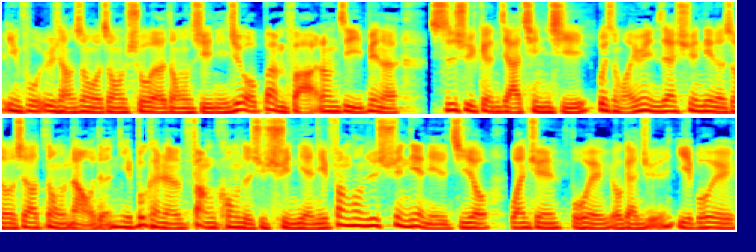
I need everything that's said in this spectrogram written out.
应付日常生活中所有的东西，你就有办法让自己变得思绪更加清晰。为什么？因为你在训练的时候是要动脑的，你不可能放空的去训练。你放空去训练，你的肌肉完全不会有感觉，也不会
